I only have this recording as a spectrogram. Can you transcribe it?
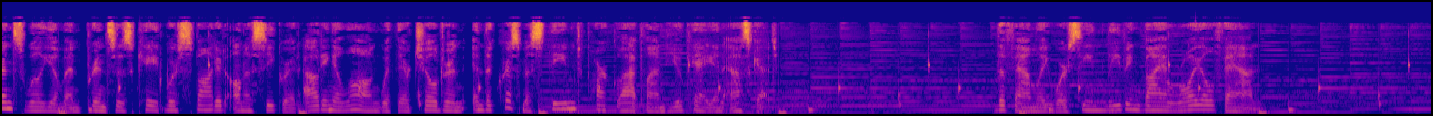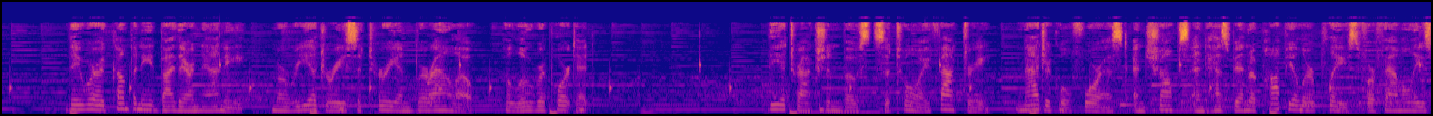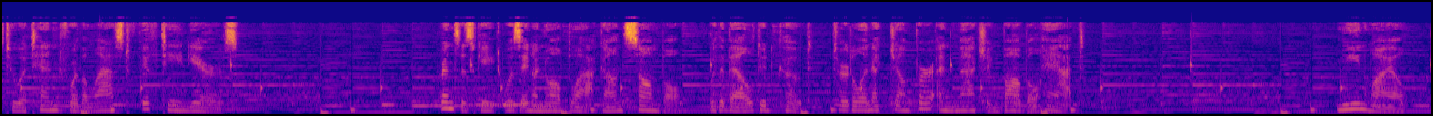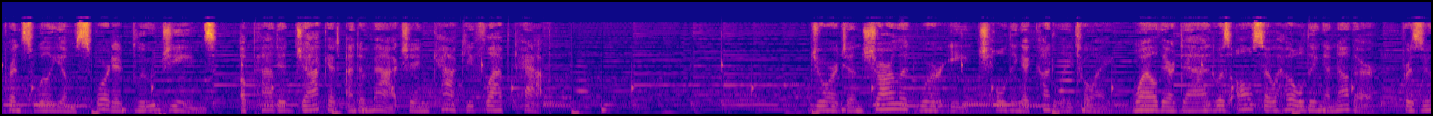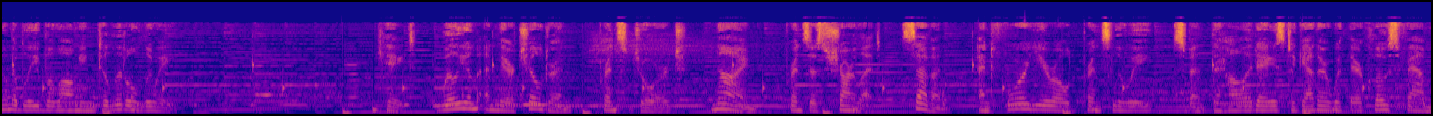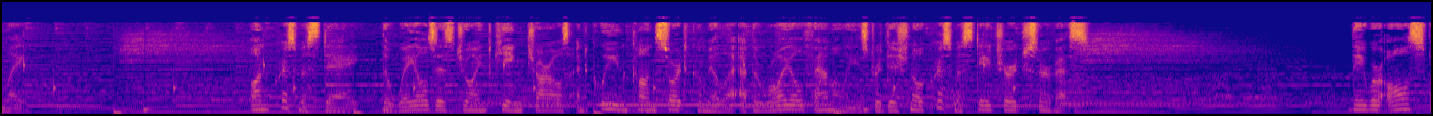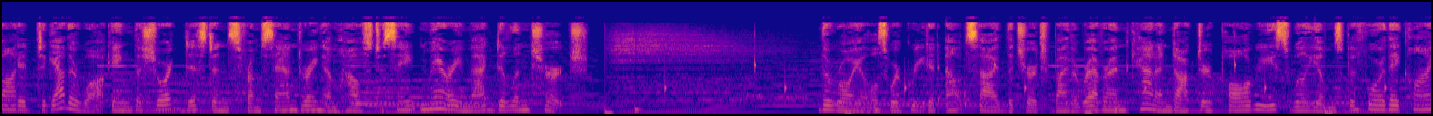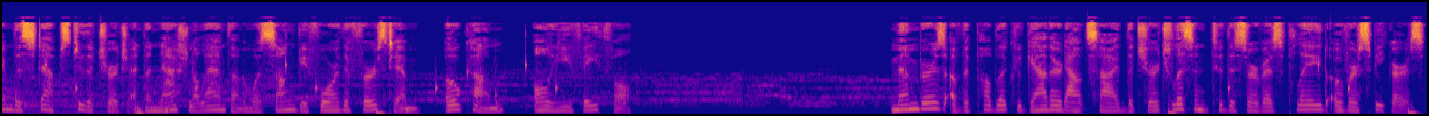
Prince William and Princess Kate were spotted on a secret outing along with their children in the Christmas-themed Park Lapland UK in Ascot. The family were seen leaving by a royal fan. They were accompanied by their nanny, Maria Teresa Turrion Borrallo, Hello reported. The attraction boasts a toy factory, magical forest and shops and has been a popular place for families to attend for the last 15 years. Princess Kate was in an all-black ensemble, with a belted coat, turtleneck jumper and matching bobble hat. Meanwhile, Prince William sported blue jeans, a padded jacket and a matching khaki flap cap. George and Charlotte were each holding a cuddly toy, while their dad was also holding another, presumably belonging to little Louis. Kate, William and their children, Prince George, 9, Princess Charlotte, 7, and 4-year-old Prince Louis, spent the holidays together with their close family. On Christmas Day, the Waleses joined King Charles and Queen Consort Camilla at the royal family's traditional Christmas Day church service. They were all spotted together walking the short distance from Sandringham House to St Mary Magdalene Church. The royals were greeted outside the church by the Reverend Canon Dr. Paul Rhys-Williams before they climbed the steps to the church and the national anthem was sung before the first hymn, O Come, All Ye Faithful. Members of the public who gathered outside the church listened to the service played over speakers.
